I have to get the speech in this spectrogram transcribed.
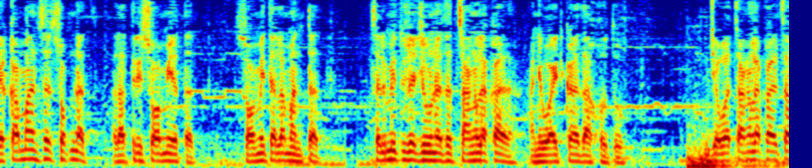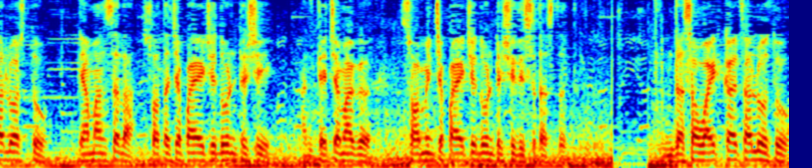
एका माणसाच्या स्वप्नात रात्री स्वामी येतात. स्वामी त्याला म्हणतात चल मी तुझ्या जीवनाचा चांगला काळ आणि वाईट काळ दाखवतो. जेव्हा चांगला काळ चालू असतो त्या माणसाला स्वतःच्या पायाचे दोन ठसे आणि त्याच्या मागं स्वामींच्या पायाचे दोन ठसे दिसत असतात. जसा वाईट काळ चालू होतो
